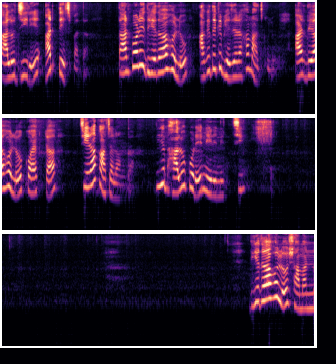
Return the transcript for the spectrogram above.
কালো জিরে আর তেজপাতা। তারপরে দিয়ে দেওয়া হলো আগে থেকে ভেজে রাখা মাছগুলো। আর দেওয়া হলো কয়েকটা চেরা কাঁচা লঙ্কা। দিয়ে ভালো করে নেড়ে নিচ্ছি। দিয়ে দেওয়া হলো সামান্য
